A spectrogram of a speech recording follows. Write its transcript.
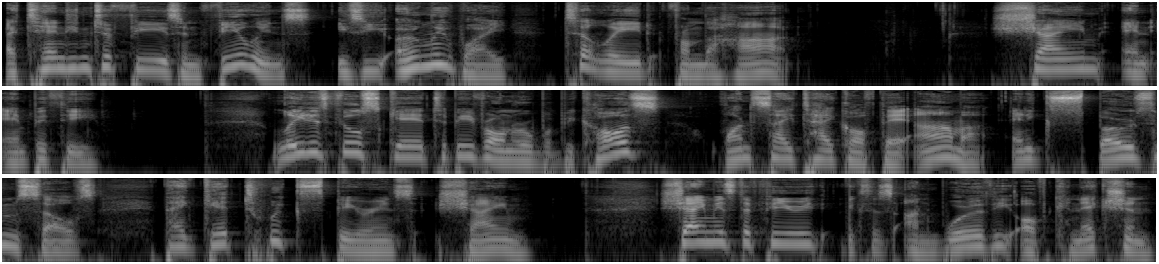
Attending to fears and feelings is the only way to lead from the heart. Shame and empathy. Leaders feel scared to be vulnerable because once they take off their armor and expose themselves, they get to experience shame. Shame is the fear that makes us unworthy of connection,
